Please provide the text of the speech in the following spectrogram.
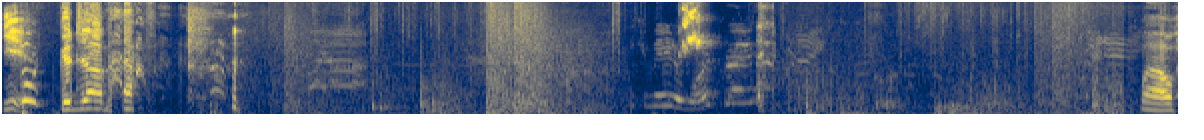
Yeah. Good job, Mav. Committed a war crime? Wow.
